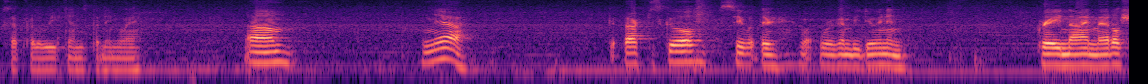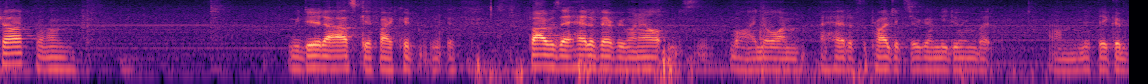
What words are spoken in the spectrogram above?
except for the weekends, but anyway. Um, yeah get back to school, see what they what we're going to be doing in grade 9 metal shop. Um, we did ask if I could, if, if I was ahead of everyone else, well I know I'm ahead of the projects they're going to be doing, but um, if they could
